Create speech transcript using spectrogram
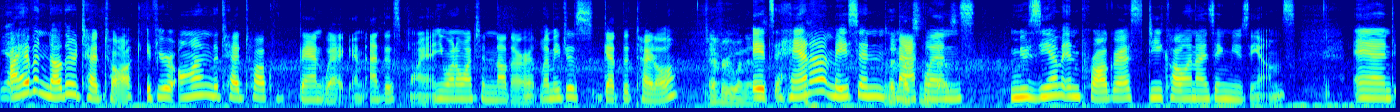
Yeah. I have another TED Talk. If you're on the TED Talk bandwagon at this point and you want to watch another, let me just get the title. Everyone is. It's Hannah Mason TED Talks are the Macklin's Museum in Progress Decolonizing Museums. And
